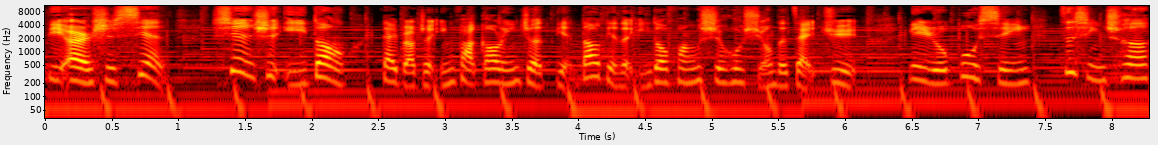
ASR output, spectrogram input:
第二是线，线是移动，代表着银发高龄者点到点的移动方式或使用的载具，例如步行、自行车、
